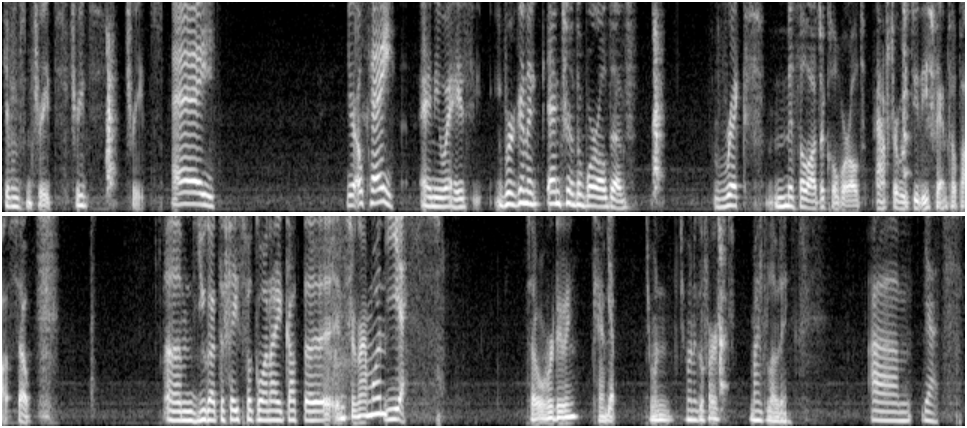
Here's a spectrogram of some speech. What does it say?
Give him some treats. Treats, treats. hey. You're okay. Anyways, we're going to enter the world of Rick's mythological world after we do these fan faux pas. So, um, you got the Facebook one, I got the Instagram one. Yes. Is that what we're doing? Okay. Yep. Do you want do you want to go first? Mine's loading. Um, yes.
